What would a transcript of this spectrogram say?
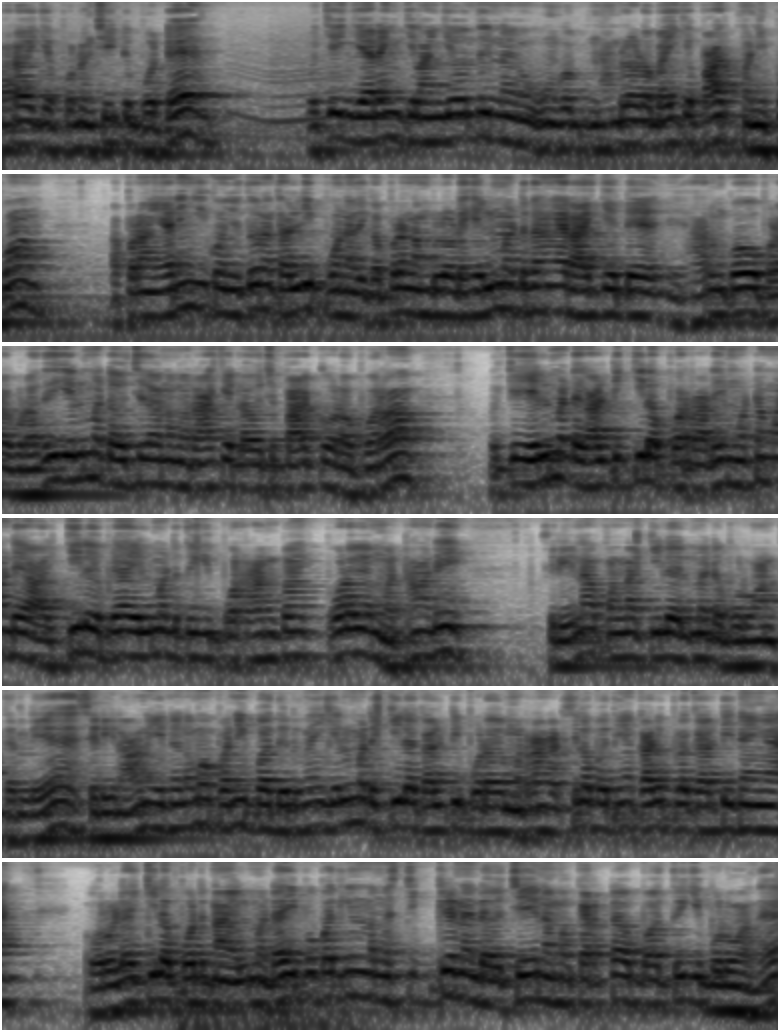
வர வைக்க போகிறோம் சீட்டு போட்டு. ஓகே இங்கே இறங்கிக்கலாம். இங்கே வந்து உங்கள் நம்மளோட பைக்கை பார்க் பண்ணிப்போம். அப்புறம் இறங்கி கொஞ்சம் தூரம் தள்ளி போனதுக்கப்புறம் நம்மளோட ஹெல்மெட்டு தாங்க ராக்கெட்டு யாரும் கோவப்படக்கூடாது. ஹெல்மெட்டை வச்சு தான் நம்ம ராக்கெட்டில் வச்சு பறக்க விட போகிறோம் ஓகே ஹெல்மெட்டை கழட்டி கீழே போடுறாடே மொட்டை மாட்டியா கீழே எப்படியா ஹெல்மெட்டை தூக்கி போடுறான்னு போடவே மாட்டான். அடே சரி என்ன பண்ணால் கீழே ஹெல்மெட்டை போடுவான்னு தெரியலையே. சரி நானும் என்னென்னமோ பண்ணி பார்த்துட்டு இருந்தேன். ஹெல்மெட்டை கீழே கழட்டி போடவே மாட்டான். கடைசியில் பார்த்தீங்கன்னா கடுப்பில் கழட்டிட்டேங்க. ஒரு வழியாக கீழே போட்டு நான் ஹெல்மெட்டை இப்போ பார்த்தீங்கன்னா நம்ம ஸ்டிக் கிரனேட்டை வச்சு நம்ம கரெக்டாக தூக்கி போடுவோம் அதை.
